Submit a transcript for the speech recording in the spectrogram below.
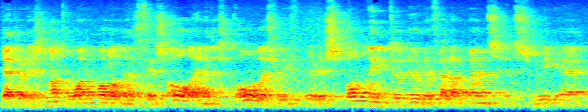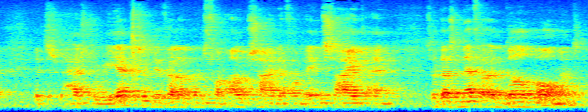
that there is not one model that fits all, and it is always re responding to new developments. It's re, uh, it has to react to developments from outside and from inside, and so there's never a dull moment.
